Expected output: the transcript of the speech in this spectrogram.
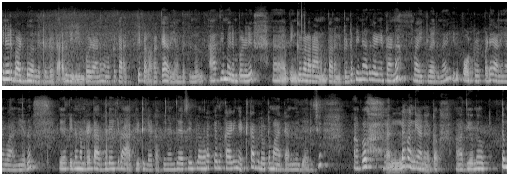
ഇനി ഒരു ബഡ് വന്നിട്ടുണ്ട് കേട്ടോ. അത് വിരിയുമ്പോഴാണ് നമുക്ക് കറക്റ്റ് കളറൊക്കെ അറിയാൻ പറ്റുന്നത്. ആദ്യം വരുമ്പോഴൊരു പിങ്ക് കളറാണെന്ന് പറഞ്ഞിട്ടുണ്ട്. പിന്നെ അത് കഴിഞ്ഞിട്ടാണ് വൈറ്റ് വരുന്നത്. ഇത് പോട്ട് ഉൾപ്പെടെയാണ് ഞാൻ വാങ്ങിയത്. പിന്നെ നമ്മുടെ ടബിലേക്ക് ഇതാക്കിയിട്ടില്ല കേട്ടോ. അപ്പോൾ ഞാൻ വിചാരിച്ചു ഈ ഫ്ലവറൊക്കെ ഒന്ന് കഴിഞ്ഞിട്ട് ടബിലോട്ട് മാറ്റാമെന്ന് വിചാരിച്ചു. അപ്പോൾ നല്ല ഭംഗിയാണ് കേട്ടോ. ആദ്യമൊന്നും ഒട്ടും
